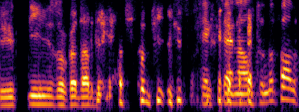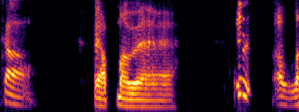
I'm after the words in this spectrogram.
büyük değiliz o kadar da yaşlı değiliz. 86'lı Falcao. Yapma be. Allah.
